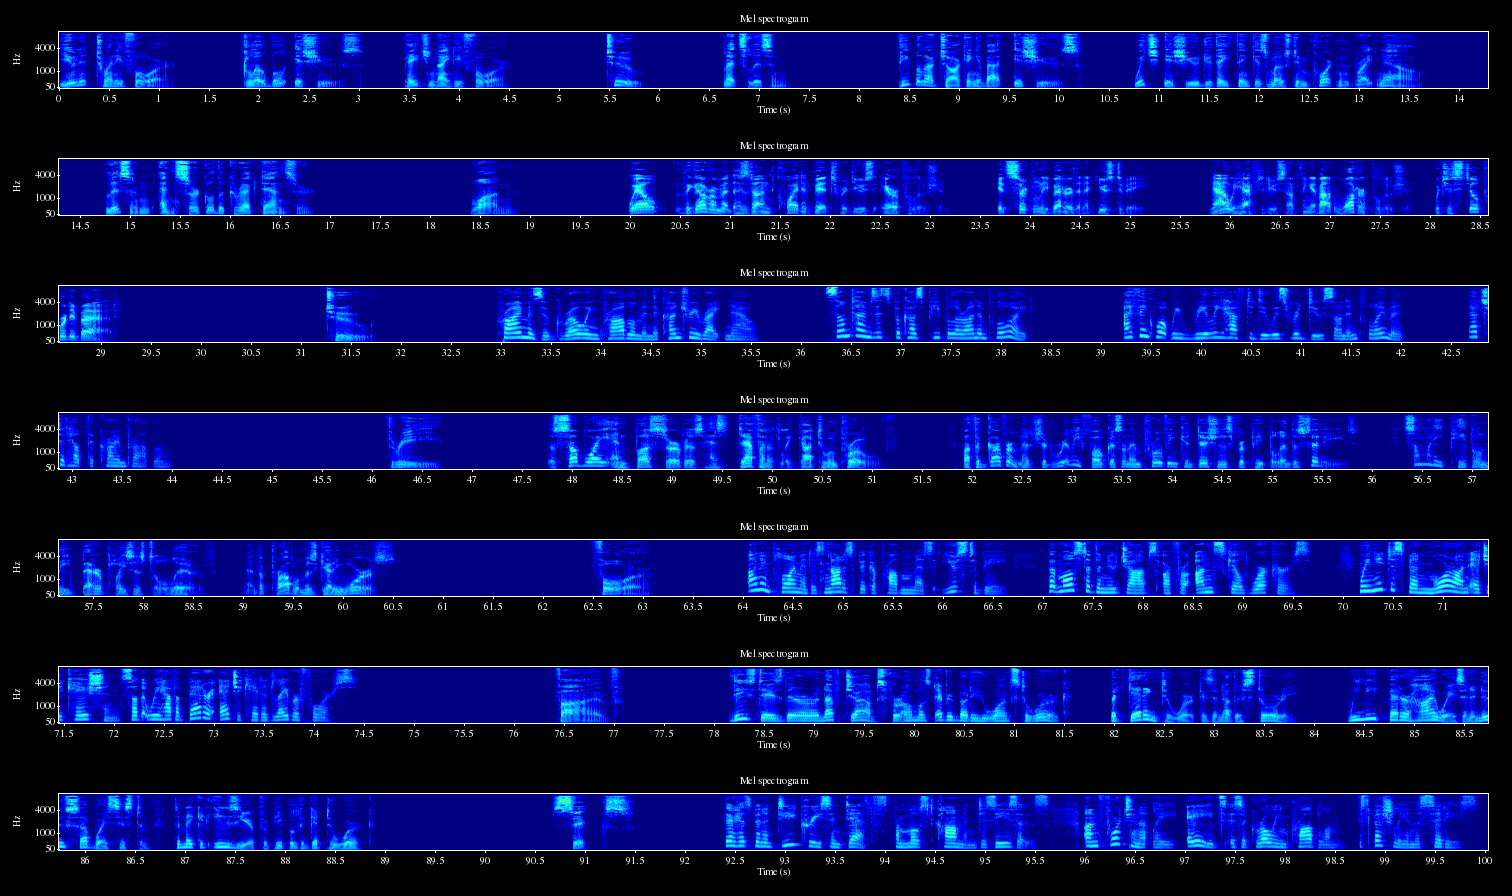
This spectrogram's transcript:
Unit 24. Global Issues. Page 94. 2. Let's listen. People are talking about issues. Which issue do they think is most important right now? Listen and circle the correct answer. 1. Well, the government has done quite a bit to reduce air pollution. It's certainly better than it used to be. Now we have to do something about water pollution, which is still pretty bad. 2. Crime is a growing problem in the country right now. Sometimes it's because people are unemployed. I think what we really have to do is reduce unemployment. That should help the crime problem. 3. The subway and bus service has definitely got to improve. But the government should really focus on improving conditions for people in the cities. So many people need better places to live, and the problem is getting worse. 4. Unemployment is not as big a problem as it used to be, but most of the new jobs are for unskilled workers. We need to spend more on education so that we have a better educated labor force. 5. These days there are enough jobs for almost everybody who wants to work. But getting to work is another story. We need better highways and a new subway system to make it easier for people to get to work. 6. There has been a decrease in deaths from most common diseases. Unfortunately, AIDS is a growing problem, especially in the cities.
